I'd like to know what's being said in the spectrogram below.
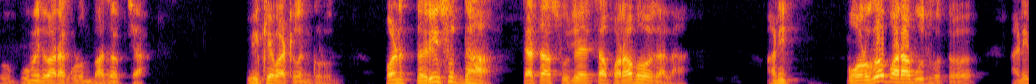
उमेदवाराकडून भाजपच्या विखे पाटलांकडून. पण तरी सुद्धा त्याचा सुजयचा पराभव झाला. आणि पोरग पराभूत होतं आणि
